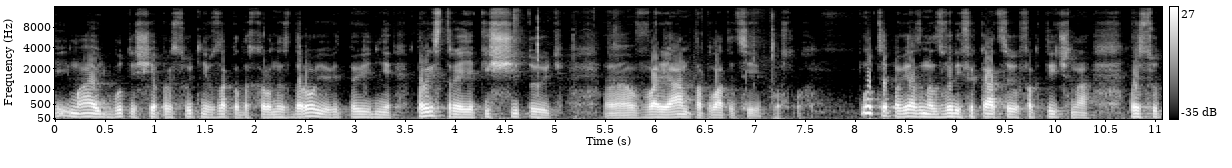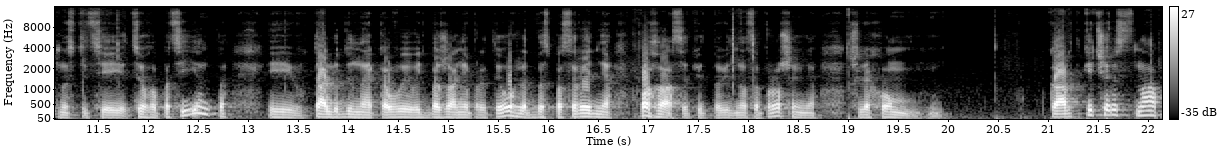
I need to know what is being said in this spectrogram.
і мають бути ще присутні в закладах охорони здоров'я відповідні пристрої, які щитують е, варіант оплати цієї послуги. Ну, це пов'язано з верифікацією фактично присутності цієї, цього пацієнта. І та людина, яка виявить бажання пройти огляд, безпосередньо погасить відповідне запрошення шляхом картки через СНАП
